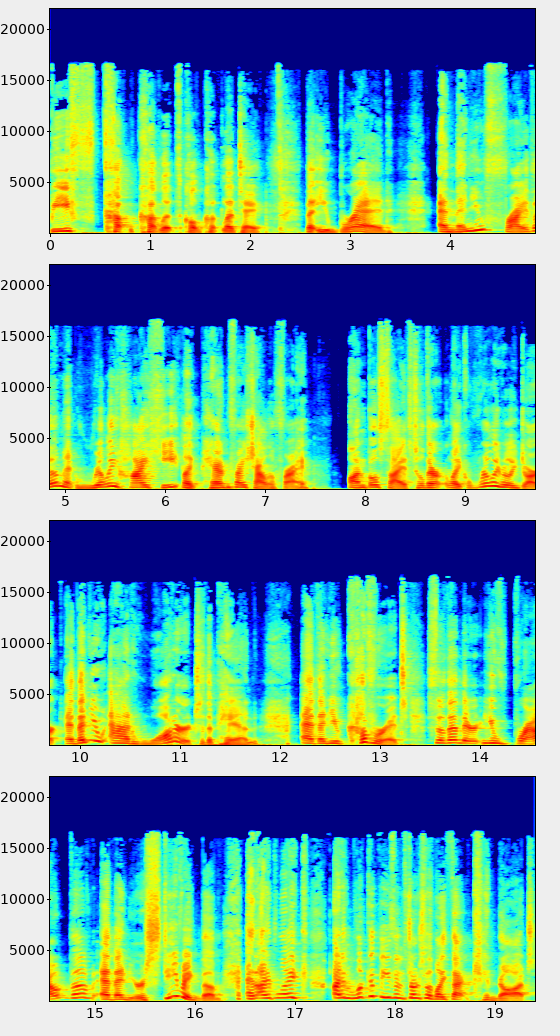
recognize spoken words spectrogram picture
beef cut- cutlets called cutlette that you bread, and then you fry them at really high heat, like pan fry, shallow fry on both sides till they're like really really dark. And then you add water to the pan and then you cover it. So then they're you've browned them and then you're steaming them. And i'm like i look at these instructions I'm like that cannot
